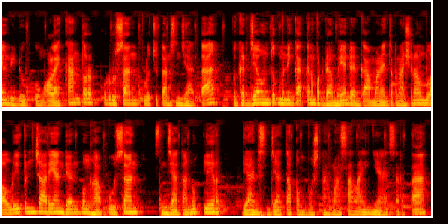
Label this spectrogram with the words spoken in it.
yang didukung oleh kantor urusan pelucutan senjata bekerja untuk meningkatkan perdamaian dan keamanan internasional melalui pencarian dan penghapusan senjata nuklir dan senjata pemusnah massa lainnya serta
